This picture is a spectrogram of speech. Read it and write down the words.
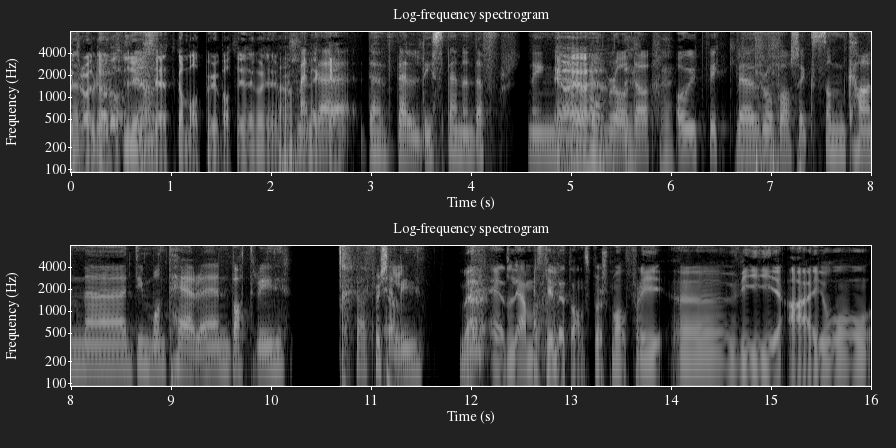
forhold til å knuse et gammelt blybatteri, det kan du Ja. Men det, det er veldig spennende Ja, ja, ja. å utvikle robotikk som kan eh, demontere en batteri fra forskjellige Men Edel, jeg må stille et annet spørsmål, fordi uh, vi er jo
